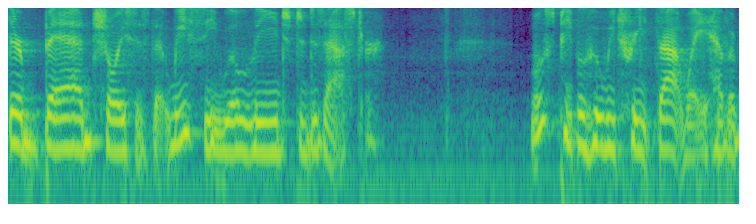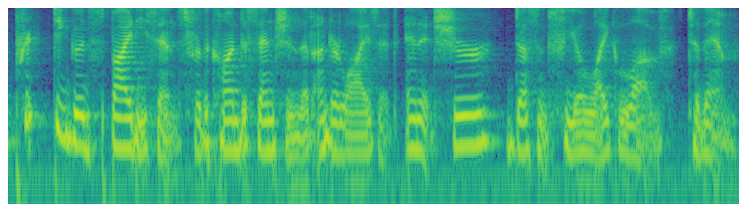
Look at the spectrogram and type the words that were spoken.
their bad choices that we see will lead to disaster. Most people who we treat that way have a pretty good spidey sense for the condescension that underlies it, and it sure doesn't feel like love to them.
